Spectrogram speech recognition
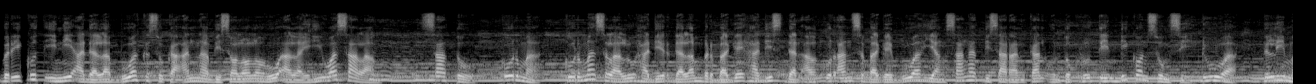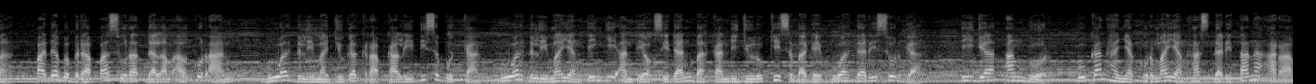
Berikut ini adalah buah kesukaan Nabi Shallallahu Alaihi Wasallam. 1. Kurma. Kurma selalu hadir dalam berbagai hadis dan Al-Quran sebagai buah yang sangat disarankan untuk rutin dikonsumsi. 2. Delima. Pada beberapa surat dalam Al-Quran, buah delima juga kerap kali disebutkan. Buah delima yang tinggi antioksidan bahkan dijuluki sebagai buah dari surga. 3. Anggur. Bukan hanya kurma yang khas dari tanah Arab,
